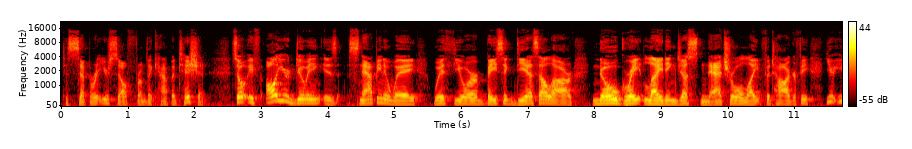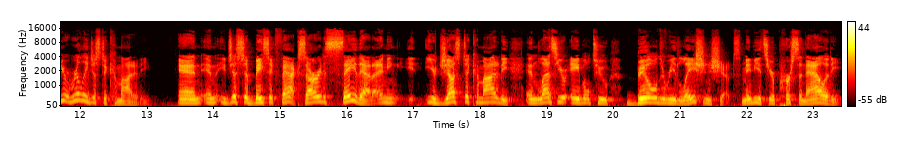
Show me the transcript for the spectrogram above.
to separate yourself from the competition. So if all you're doing is snapping away with your basic DSLR, no great lighting, just natural light photography, you're, really just a commodity. And, and just a basic fact. Sorry to say that. I mean, you're just a commodity unless you're able to build relationships. Maybe it's your personality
